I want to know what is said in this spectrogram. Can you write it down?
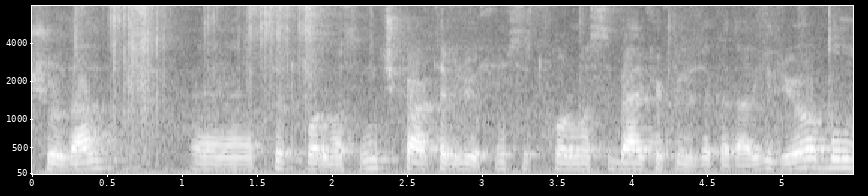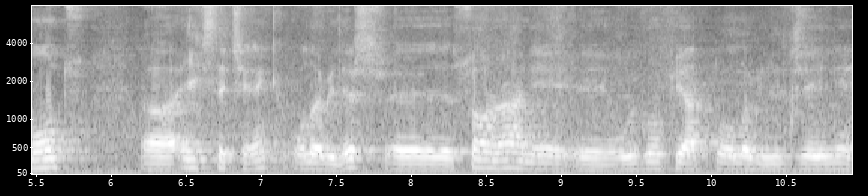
Şuradan e, sırt korumasını çıkartabiliyorsunuz. Sırt koruması bel kökünüze kadar gidiyor. Bu mont e, ilk seçenek olabilir. E, sonra hani e, uygun fiyatlı olabileceğini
